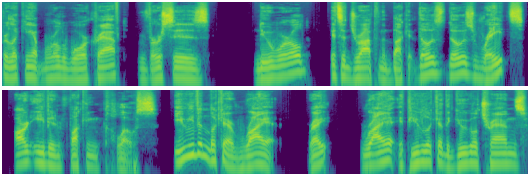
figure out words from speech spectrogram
for looking at World of Warcraft versus New World, it's a drop in the bucket. Those those rates aren't even fucking close. You even look at Riot, right? Riot, if you look at the Google trends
